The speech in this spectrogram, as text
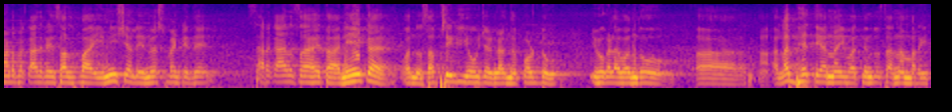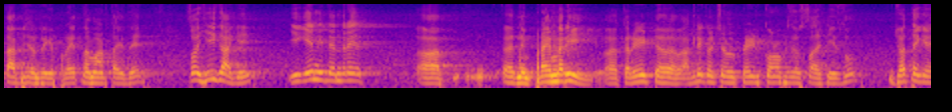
ಮಾಡಬೇಕಾದ್ರೆ ಸ್ವಲ್ಪ ಇನಿಷಿಯಲ್ ಇನ್ವೆಸ್ಟ್ಮೆಂಟ್ ಇದೆ. ಸರ್ಕಾರ ಸಹಿತ ಅನೇಕ ಒಂದು ಸಬ್ಸಿಡಿ ಯೋಜನೆಗಳನ್ನು ಕೊಟ್ಟು ಇವುಗಳ ಒಂದು ಲಭ್ಯತೆಯನ್ನು ಇವತ್ತಿನ ದಿವಸ ನಮ್ಮ ರೈತಾಪಿ ಜನರಿಗೆ ಪ್ರಯತ್ನ ಮಾಡ್ತಾ ಇದೆ. ಸೊ ಹೀಗಾಗಿ ಈಗೇನಿದೆ ಅಂದರೆ ನಿಮ್ಮ primary credit agricultural credit cooperative societies ಜೊತೆಗೆ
